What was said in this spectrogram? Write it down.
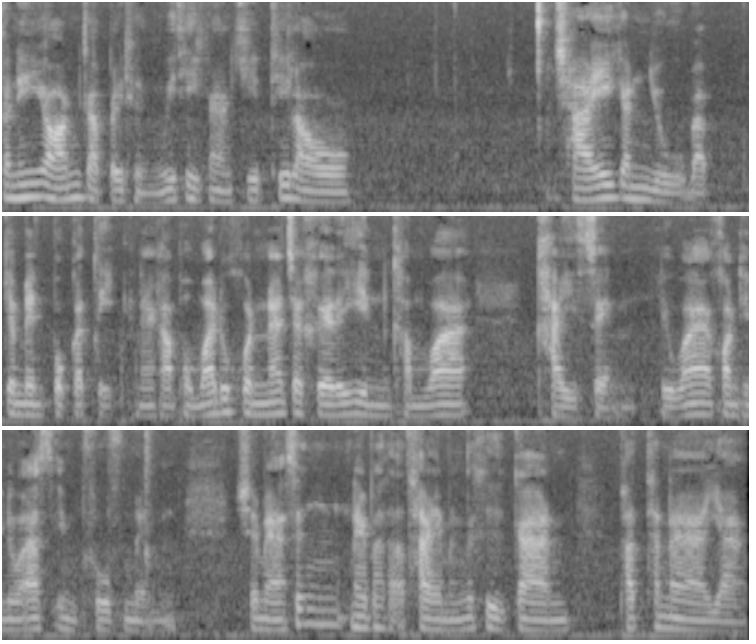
คันนี้ย้อนกลับไปถึงวิธีการคิดที่เราใช้กันอยู่แบบกันเป็นปกตินะครับ ผมว่าทุกคนน่าจะเคยได้ยินคำว่าไคเซนหรือว่า continuous improvement ใช่ไหมซึ่งในภาษาไทยมันก็คือการพัฒนาอย่าง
